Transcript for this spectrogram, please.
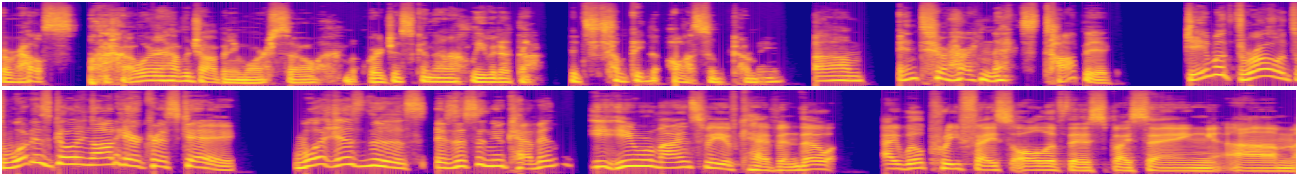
or else I wouldn't have a job anymore. So we're just gonna leave it at that. It's something awesome coming. Um, into our next topic, Game of Thrones. What is going on here, Chris K? What is this? Is this a new Kevin? He, he reminds me of Kevin, though. I will preface all of this by saying um,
